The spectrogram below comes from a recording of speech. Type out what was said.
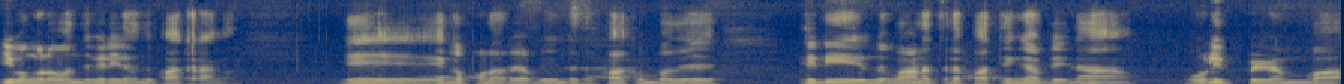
இவங்களும் வந்து வெளியில் வந்து பார்க்குறாங்க. எங்கே போனார்? அப்படின்றத பார்க்கும்போது திடீர்னு வானத்தில் பார்த்தீங்க அப்படின்னா ஒளிப்பிழம்பாக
